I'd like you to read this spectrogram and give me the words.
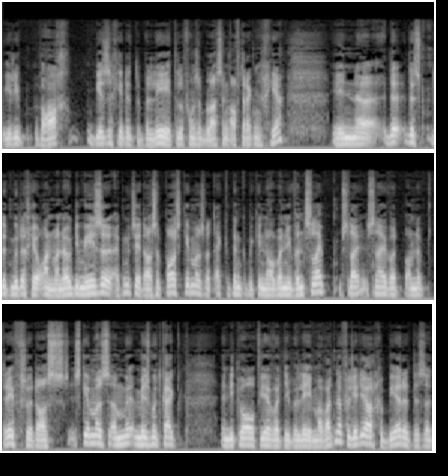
hierdie waag besighede te belê het hulle vir ons 'n belastingaftrekking gegee. En uh, dit dis dit moedig jou aan. Want nou die mense ek moet sê daar's 'n paar skemas wat ek dink 'n bietjie naby aan die windslyp sny wat ander betref. So daar's skemas 'n mens moet kyk in die 12 jaar wat jy belê. Maar wat nou verlede jaar gebeur het is dat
